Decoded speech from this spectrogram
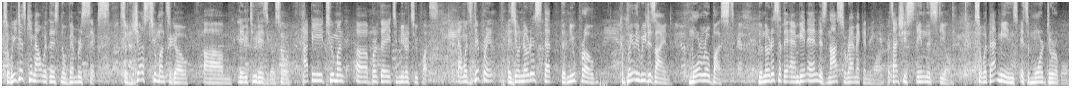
So we just came out with this November 6th. So just two months ago, um, maybe two days ago. So happy two month uh, birthday to MEATER 2 Plus. And what's different is you'll notice that the new probe, completely redesigned, more robust. You'll notice that the ambient end is not ceramic anymore. It's actually stainless steel. So what that means, it's more durable.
